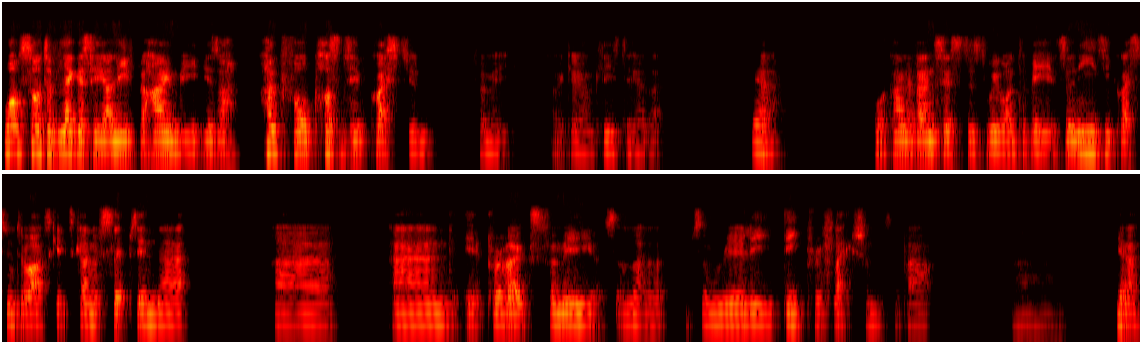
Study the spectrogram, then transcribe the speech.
what sort of legacy I leave behind me is a hopeful, positive question for me. Okay, I'm pleased to hear that. Yeah, what kind of ancestors do we want to be? It's an easy question to ask. It kind of slips in there, uh, and it provokes for me of, some really deep reflections about, uh, yeah,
